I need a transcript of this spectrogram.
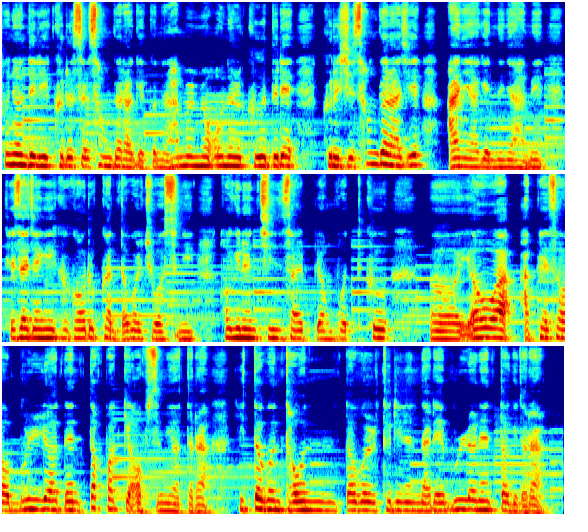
소년들이 그릇을 성결하겠거늘 하물며 오늘 그들의 그릇이 성결하지 아니하겠느냐 하며 제사장이 그 거룩한 떡을 주었으니 거기는 진설병 곧그 어, 여호와 앞에서 물려낸 떡밖에 없음이었더라. 이 떡은 더운 떡을 드리는 날에 물려낸 떡이더라.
